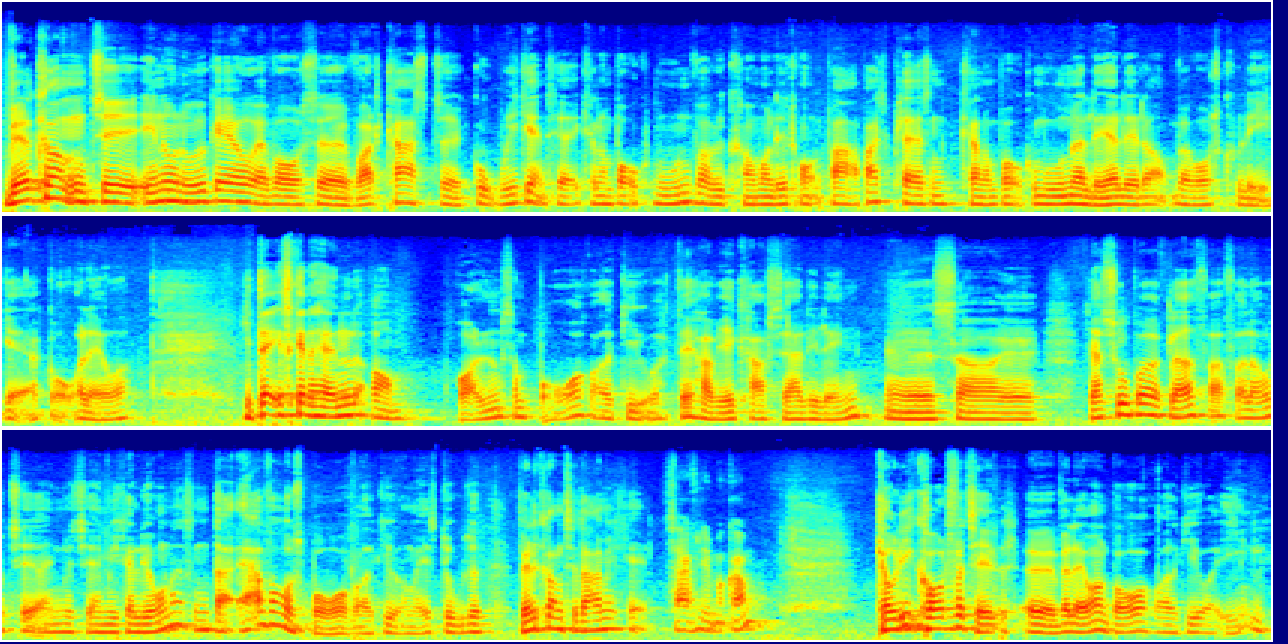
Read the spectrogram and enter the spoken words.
Velkommen til endnu en udgave af vores øh, podcast øh, God Weekend her i Kalundborg Kommune, hvor vi kommer lidt rundt på arbejdspladsen Kalundborg Kommune og lærer lidt om, hvad vores kollegaer går og laver. I dag skal det handle om rollen som borgerrådgiver. Det har vi ikke haft særlig længe, øh, så jeg er super glad for at få lov til at invitere Michael Jonasen, der er vores borgerrådgiver med i studiet. Velkommen til dig, Michael. Tak fordi du må komme. Kan du lige kort fortælle, hvad laver en borgerrådgiver egentlig?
